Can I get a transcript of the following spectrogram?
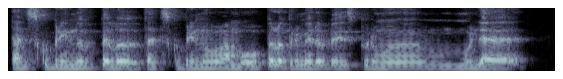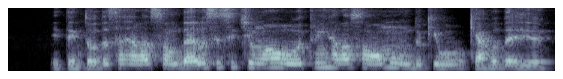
tá descobrindo pelo tá descobrindo o amor pela primeira vez por uma mulher e tem toda essa relação dela se sentir uma outra em relação ao mundo que, o, que a rodeia.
